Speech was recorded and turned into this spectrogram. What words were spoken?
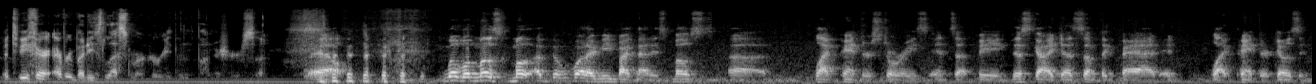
But to be fair, everybody's less Mercury than the Punisher. So Well, well, what most mo- uh, what I mean by that is most uh, Black Panther stories ends up being this guy does something bad, and Black Panther goes and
